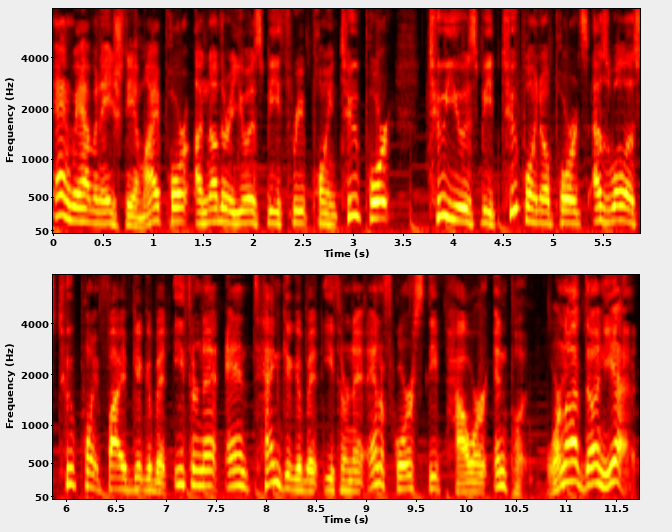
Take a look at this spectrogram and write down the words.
And we have an HDMI port, another USB 3.2 port, two USB 2.0 ports, as well as 2.5 gigabit ethernet and 10 gigabit ethernet, and of course the power input. We're not done yet.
